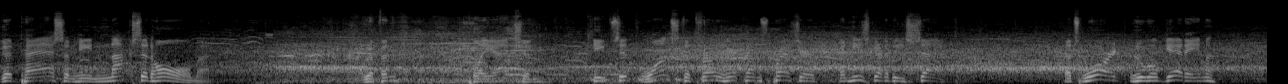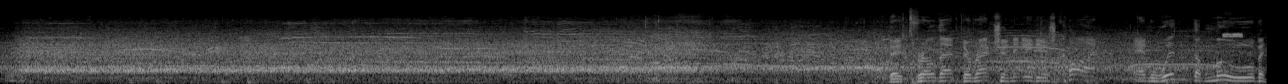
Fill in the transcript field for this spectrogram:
Good pass and he knocks it home. Griffin play action keeps it wants to throw here comes pressure and he's going to be sacked. That's Wort who will get him. They throw that direction. It is caught and with the move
